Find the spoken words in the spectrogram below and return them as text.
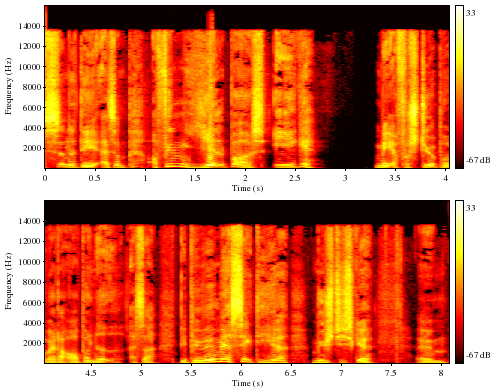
sådan er det. Altså, og filmen hjælper os ikke med at få styr på, hvad der er op og ned. Altså, vi bliver ved med at se de her mystiske øhm,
